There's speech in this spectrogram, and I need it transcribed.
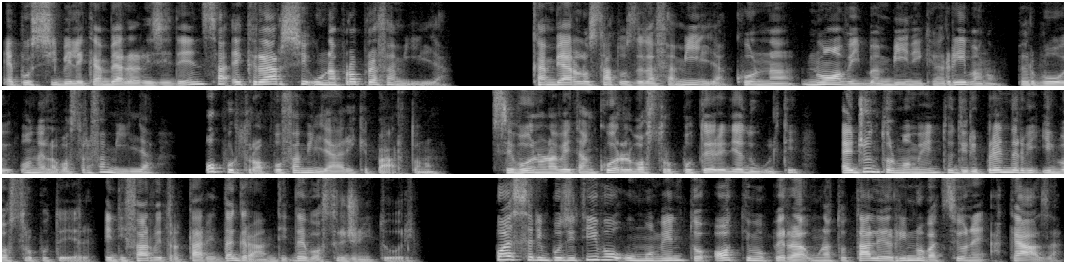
È possibile cambiare residenza e crearsi una propria famiglia. Cambiare lo status della famiglia con nuovi bambini che arrivano per voi o nella vostra famiglia o purtroppo familiari che partono. Se voi non avete ancora il vostro potere di adulti, è giunto il momento di riprendervi il vostro potere e di farvi trattare da grandi dai vostri genitori. Può essere in positivo un momento ottimo per una totale rinnovazione a casa,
